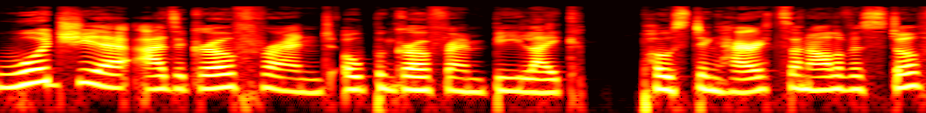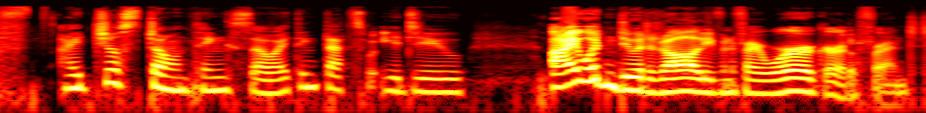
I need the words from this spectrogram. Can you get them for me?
would you as a girlfriend open girlfriend be like posting hearts on all of his stuff? I just don't think so. I think that's what you do. I wouldn't do it at all even if I were a girlfriend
